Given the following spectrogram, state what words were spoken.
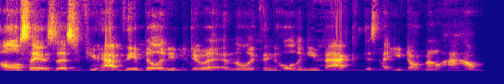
all I'll say is this: if you have the ability to do it, and the only thing holding you back is that you don't know how,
